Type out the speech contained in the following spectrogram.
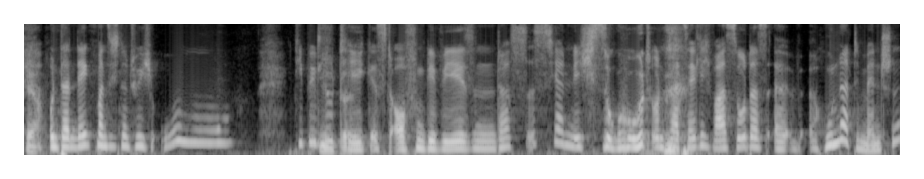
Ja. Und dann denkt man sich natürlich, uh, die Bibliothek ist offen gewesen. Das ist ja nicht so gut. Und tatsächlich war es so, dass äh, hunderte Menschen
